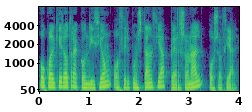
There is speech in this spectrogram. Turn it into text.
o cualquier otra condición o circunstancia personal o social.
